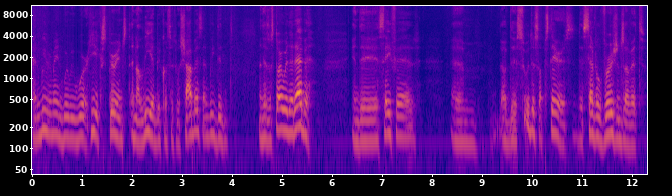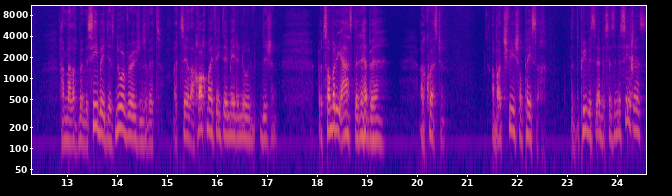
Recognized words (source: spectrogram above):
and we remained where we were. He experienced an aliyah because it was Shabbos, and we didn't. And there's a story with the Rebbe in the Sefer um, of the Sudas upstairs. There's several versions of it. Hamelach B'Mesibe, there's newer versions of it. Matzela Chochma, I think they made a new edition. But somebody asked the Rebbe a question about Shvi Shal Pesach. That the previous Rebbe says in the Siches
